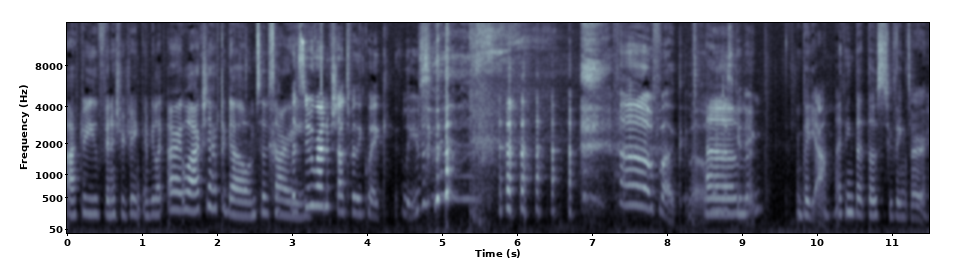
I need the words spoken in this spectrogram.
after you finish your drink and be like all right well i actually have to go i'm so sorry Let's do a round of shots really quick. Leaves. oh fuck! No, I'm just Um, kidding. but yeah i think that those two things are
